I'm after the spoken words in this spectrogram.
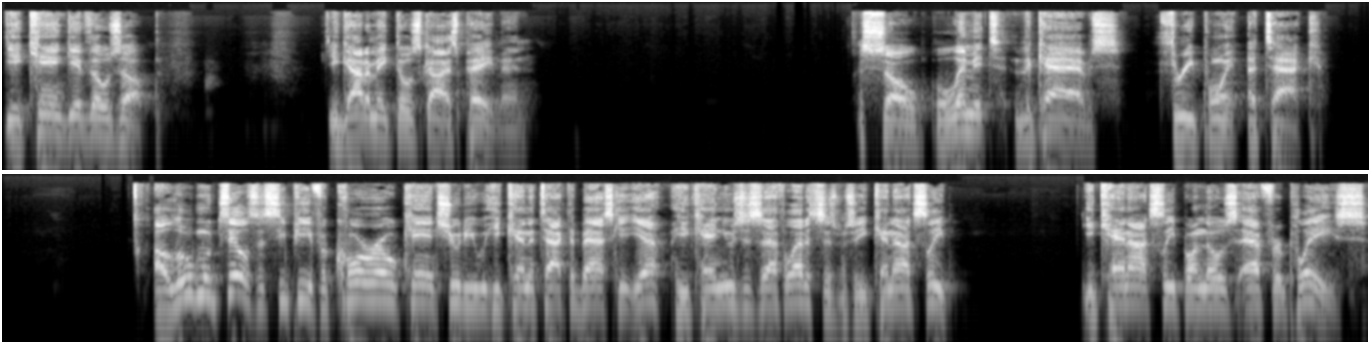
You can't give those up. You got to make those guys pay, man. So limit the Cavs three point attack. Alou Mutil's a CP. If Okoro can't shoot, he, he can attack the basket. Yeah, he can use his athleticism, so he cannot sleep. You cannot sleep on those effort plays.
